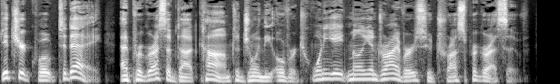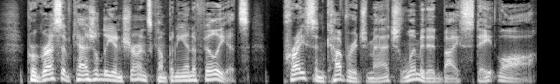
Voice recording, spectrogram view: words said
Get your quote today at progressive.com to join the over 28 million drivers who trust Progressive. Progressive Casualty Insurance Company and Affiliates. Price and coverage match limited by state law.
